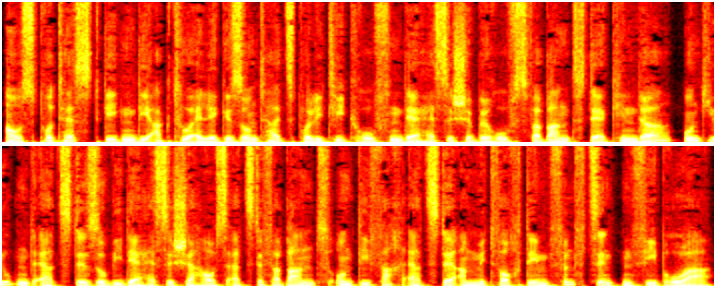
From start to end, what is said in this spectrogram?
Aus Protest gegen die aktuelle Gesundheitspolitik rufen der Hessische Berufsverband der Kinder- und Jugendärzte sowie der Hessische Hausärzteverband und die Fachärzte am Mittwoch, dem 15. Februar,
